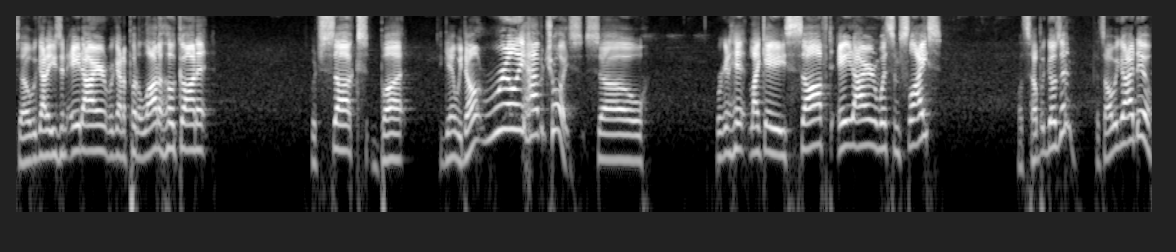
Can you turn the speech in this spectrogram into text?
so we got to use an 8 iron. We got to put a lot of hook on it, which sucks, but again, we don't really have a choice. So we're going to hit like a soft 8 iron with some slice. Let's hope it goes in. That's all we got to do.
